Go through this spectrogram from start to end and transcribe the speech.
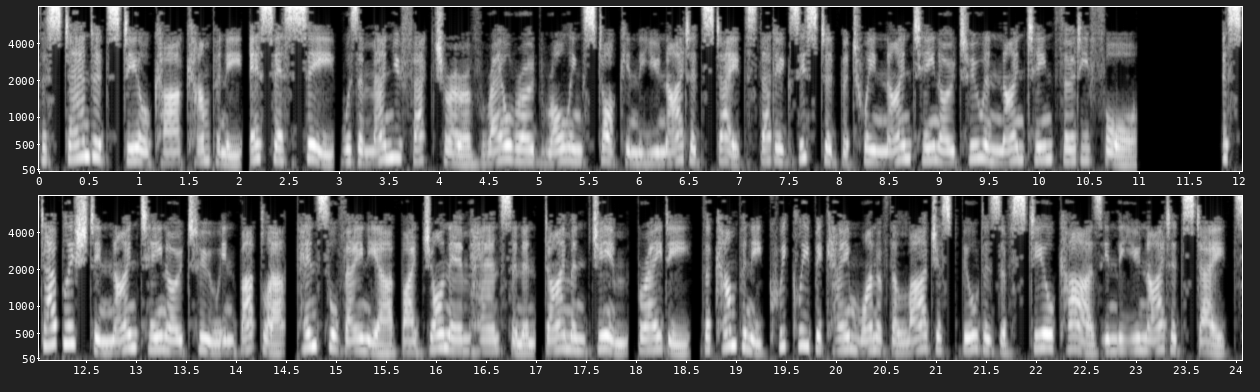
The Standard Steel Car Company (SSC) was a manufacturer of railroad rolling stock in the United States that existed between 1902 and 1934. Established in 1902 in Butler, Pennsylvania by John M. Hansen and Diamond Jim Brady, the company quickly became one of the largest builders of steel cars in the United States.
